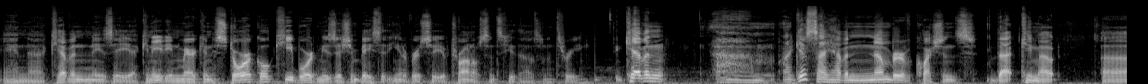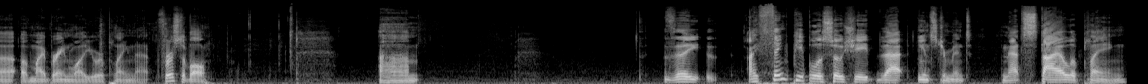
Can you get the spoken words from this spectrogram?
And uh, Kevin is a, a Canadian American historical keyboard musician based at the University of Toronto since 2003. Kevin, um, I guess I have a number of questions that came out uh, of my brain while you were playing that. First of all, um, the I think people associate that instrument and that style of playing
